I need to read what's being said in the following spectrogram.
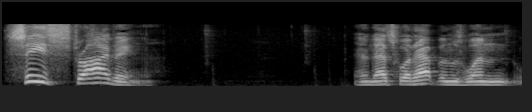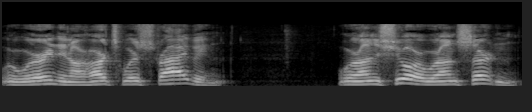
cease striving. And that's what happens when we're worried in our hearts, we're striving. We're unsure, we're uncertain.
